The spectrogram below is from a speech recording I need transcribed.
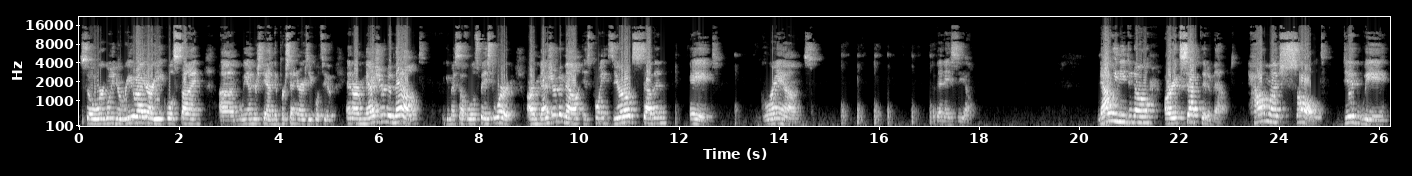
So we're going to rewrite our equal sign. Um, we understand the percent error is equal to, and our measured amount give myself a little space to work. Our measured amount is 0.078 grams of NaCl. Now we need to know our accepted amount. How much salt did we,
